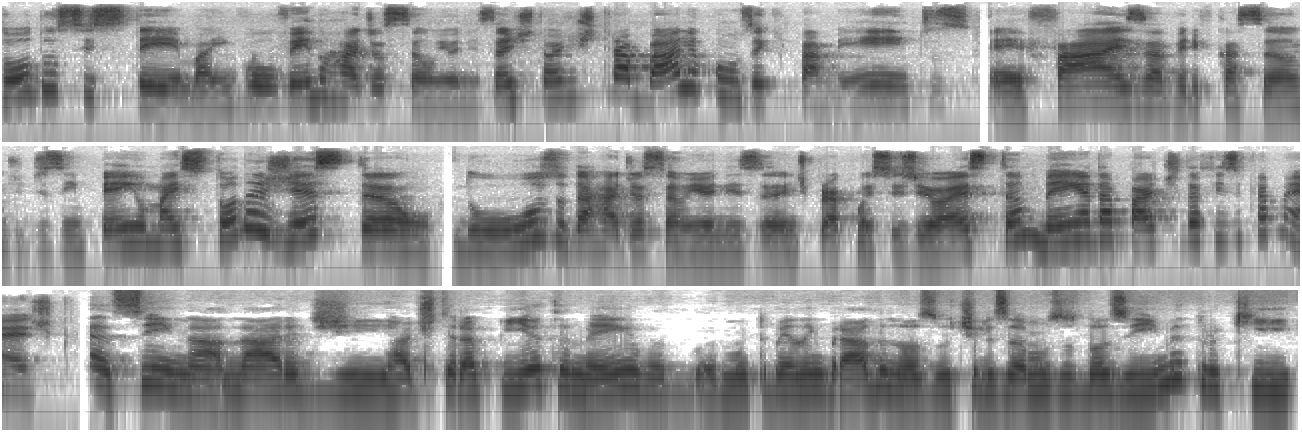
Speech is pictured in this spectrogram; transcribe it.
todo o sistema envolvendo radiação ionizante. Então, a gente trabalha com os equipamentos, é, faz a verificação de desempenho, mas toda a gestão do uso da radiação ionizante para com esses GOS também é da parte da física médica. É, sim, na, na área de radioterapia também, é muito bem lembrado, nós utilizamos o dosímetro, que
